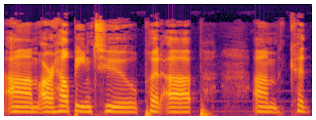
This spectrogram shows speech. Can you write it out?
um, are helping to put up. Um, could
